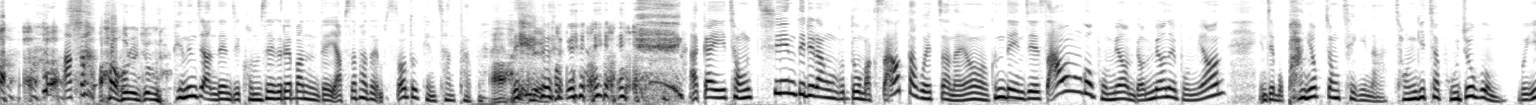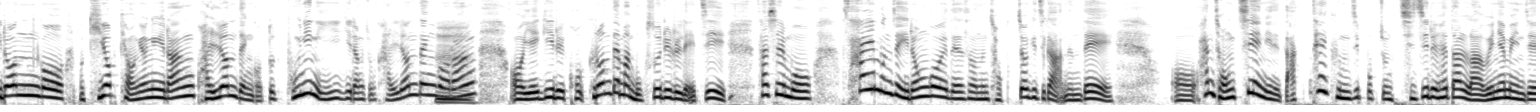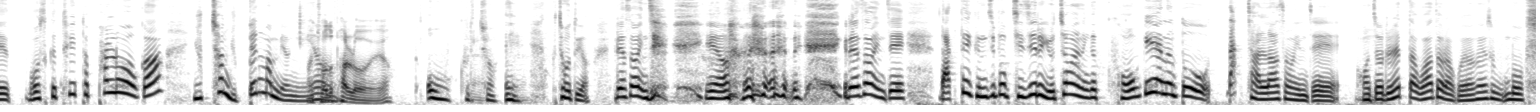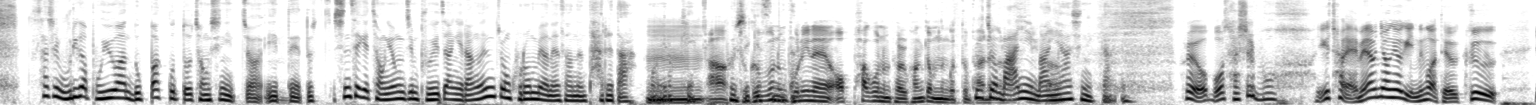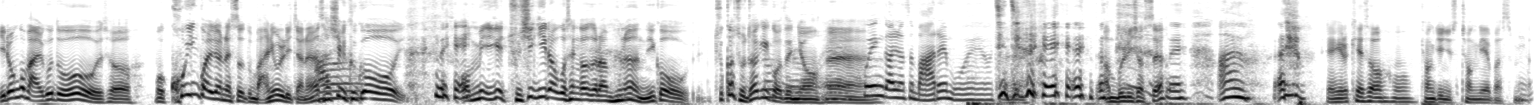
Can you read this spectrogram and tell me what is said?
아까 아, 오늘 좀 되는지 안 되는지 검색을 해봤는데 얍삽하다 써도 괜찮다고. 아, 네. 아까 이 정치인들이랑도 막 싸웠다고 했잖아요. 근데 이제 싸운 거 보면 몇 면을 보면 이제 뭐 방역 정책이나 전기차 보조금 뭐 이런 거 뭐 기업 경영이랑 관련된 것 또 본인 이익이랑 좀 관련된 거랑 음. 어 얘기를 거, 그런 데만 목소리를 내지 사실 뭐 사회 문제 이런 거에 대해서는 적적이지가 않은데 어, 한 정치인이 낙태 금지법 좀 지지를 해달라. 왜냐면 이제 머스크 트위터 팔로워가 6,600만 명이에요. 아, 저도 팔로워예요. 오, 그렇죠. 예. 네. 네. 저도요. 그래서 이제, 예. 네. 그래서 이제 낙태 금지법 지지를 요청하는 게 거기에는 또딱 잘라서 이제 거절을 했다고 하더라고요. 그래서 뭐 사실 우리가 보유한 노빠꾸 또 정신 있죠. 이때 또 신세계 정영진 부회장이랑은 좀 그런 면에서는 다르다. 뭐 이렇게 음, 아, 볼수 있겠습니다. 그분은 본인의 업하고는 별 관계 없는 것도 그렇죠. 많이 많이 하시니까. 네. 그래요. 뭐 사실 뭐 이게 참 애매한 영역이 있는 것 같아요. 그 이런 거 말고도 저 뭐 코인 관련해서도 많이 올리잖아요. 사실 아, 그거 네. 엄밀 이게 주식이라고 생각을 하면은 이거 주가 조작이거든요. 네. 네. 코인 관련해서 말해 뭐예요, 진짜. 안 물리셨어요? 네. 아유. 아유. 네, 이렇게 해서 어, 경제 뉴스 정리해봤습니다.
